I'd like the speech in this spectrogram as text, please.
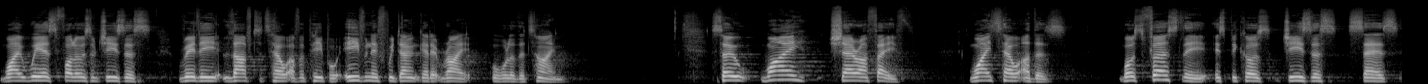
why we, as followers of Jesus, really love to tell other people, even if we don't get it right all of the time. So, why share our faith? Why tell others? Well, firstly, it's because Jesus says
